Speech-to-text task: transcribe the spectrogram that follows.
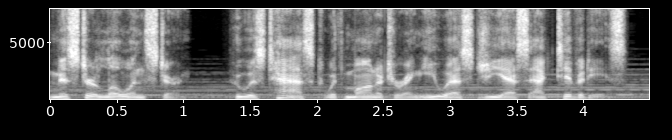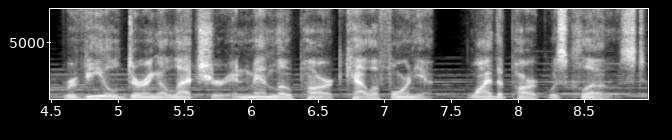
Mr. Lowenstern, who was tasked with monitoring USGS activities, revealed during a lecture in Menlo Park, California, why the park was closed.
